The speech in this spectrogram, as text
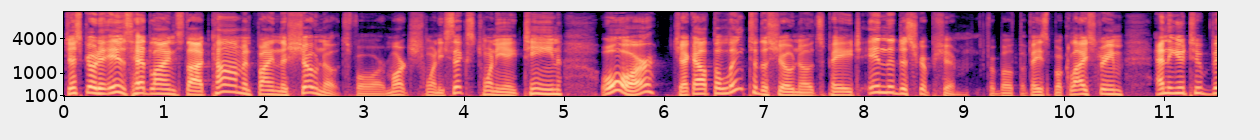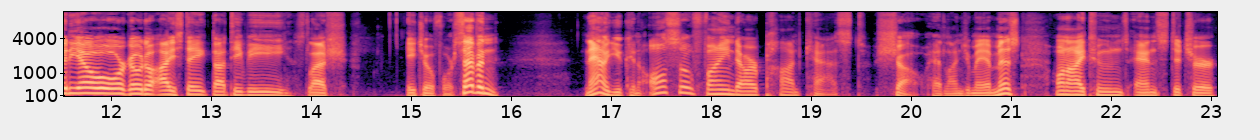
just go to isheadlines.com and find the show notes for March 26, 2018, or check out the link to the show notes page in the description for both the Facebook live stream and the YouTube video, or go to istate.tv slash H047 now you can also find our podcast show, Headlines You May Have Missed, on iTunes and Stitcher.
